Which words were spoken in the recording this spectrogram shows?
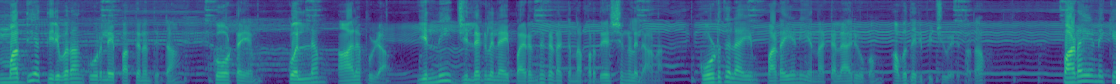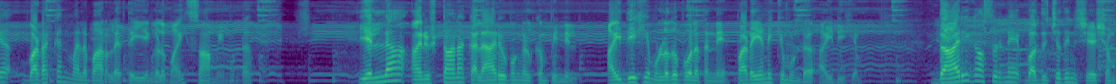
മധ്യ തിരുവിതാംകൂറിലെ പത്തനംതിട്ട കോട്ടയം കൊല്ലം ആലപ്പുഴ എന്നീ ജില്ലകളിലായി പരന്നു കിടക്കുന്ന പ്രദേശങ്ങളിലാണ് കൂടുതലായും പടയണി എന്ന കലാരൂപം അവതരിപ്പിച്ചു വരുന്നത്. പടയണിക്ക് വടക്കൻ മലബാറിലെ തെയ്യങ്ങളുമായി സാമ്യമുണ്ട്. എല്ലാ അനുഷ്ഠാന കലാരൂപങ്ങൾക്കും പിന്നിൽ ഐതിഹ്യമുള്ളതുപോലെ തന്നെ പടയണിക്കുമുണ്ട് ഐതിഹ്യം. ദാരികാസുരനെ വധിച്ചതിന് ശേഷം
